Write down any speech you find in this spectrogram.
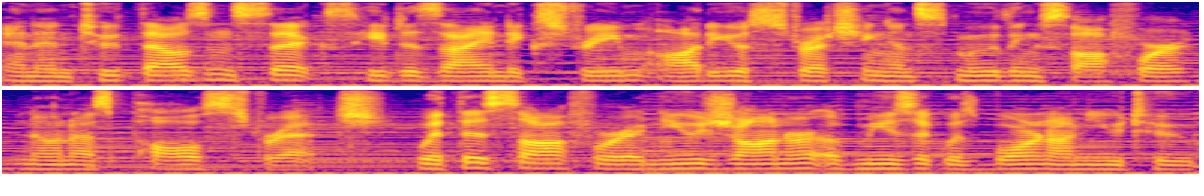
and in 2006 he designed extreme audio stretching and smoothing software known as Paul Stretch. With this software, a new genre of music was born on YouTube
